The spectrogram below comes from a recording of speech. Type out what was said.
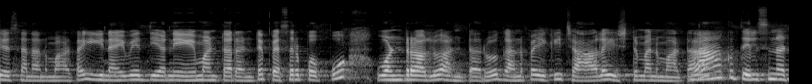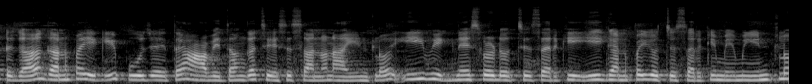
చేశాను అనమాట ఈ నైవేద్యాన్ని ఏమంటారంటే పెసరపప్పు వండ్రాలు అంటారు. గణపయ్యకి చాలా ఇష్టం అనమాట నాకు తెలిసినట్టుగా గణపయ్యకి పూజ అయితే ఆ విధంగా చేసేసాను నా ఇంట్లో. ఈ విఘ్నేశ్వరుడు వచ్చేసరికి ఈ గణపయ్య వచ్చేసరికి మేము ఇంట్లో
